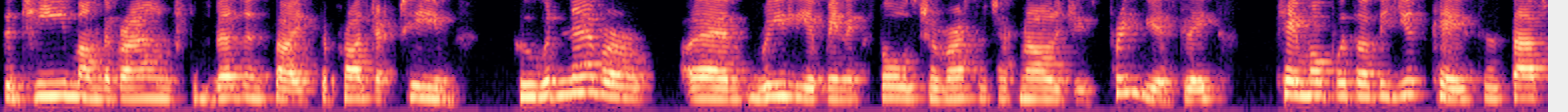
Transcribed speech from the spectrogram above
the team on the ground from the building site, the project team, who would never um, really have been exposed to immersive technologies previously, came up with other use cases that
